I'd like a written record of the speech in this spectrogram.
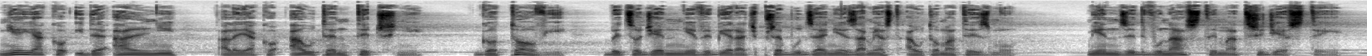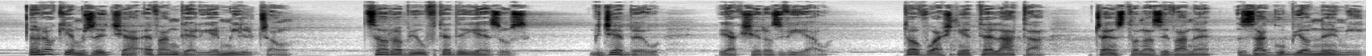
Nie jako idealni, ale jako autentyczni, gotowi, by codziennie wybierać przebudzenie zamiast automatyzmu. Między 12 a 30. Rokiem życia Ewangelie milczą. Co robił wtedy Jezus? Gdzie był? Jak się rozwijał? To właśnie te lata, często nazywane zagubionymi,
